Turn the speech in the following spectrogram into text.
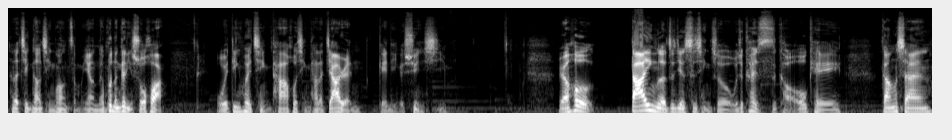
他的健康情况怎么样，能不能跟你说话，我一定会请他或请他的家人给你一个讯息。然后答应了这件事情之后，我就开始思考：OK。”冈山，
